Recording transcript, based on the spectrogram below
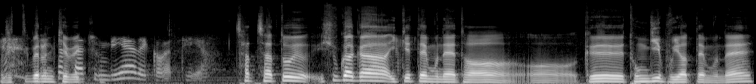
아직 특별한 차차 계획 준비해야 될 것 같아요. 차차 또 휴가가 있기 때문에 더그 동기 부여 때문에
